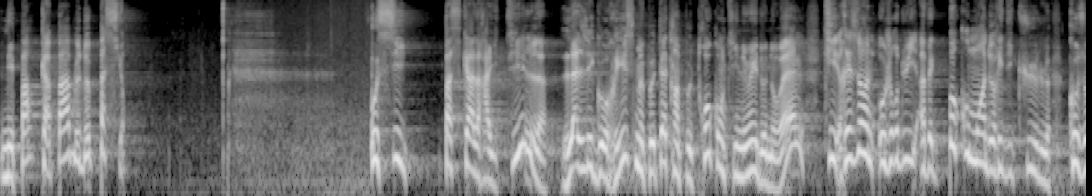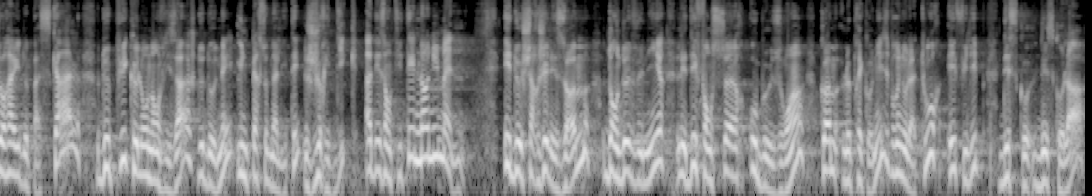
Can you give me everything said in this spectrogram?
n'est pas capable de passion. Aussi, Pascal raille l'allégorisme peut-être un peu trop continué de Noël, qui résonne aujourd'hui avec beaucoup moins de ridicule qu'aux oreilles de Pascal, depuis que l'on envisage de donner une personnalité juridique à des entités non humaines et de charger les hommes d'en devenir les défenseurs au besoin, comme le préconisent Bruno Latour et Philippe Descola.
